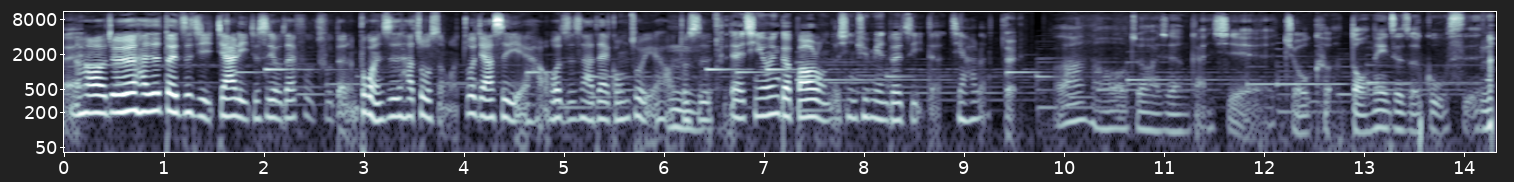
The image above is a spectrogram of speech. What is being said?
对，然后就是还是对自己家里就是有在付出的人，不管是他做什么，做家事也好，或者是他在工作也好，都、嗯就是对，请用一个包容的心去面对自己的家人。对。好啦，然后最后还是很感谢 Joker 抖内这则故事。那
